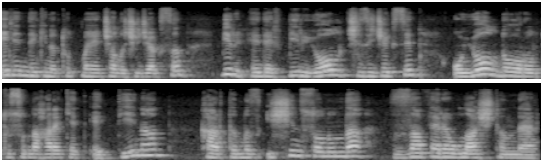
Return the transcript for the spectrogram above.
elindekini tutmaya çalışacaksın. Bir hedef bir yol çizeceksin o yol doğrultusunda hareket ettiğin an kartımız işin sonunda zafere ulaştın der.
